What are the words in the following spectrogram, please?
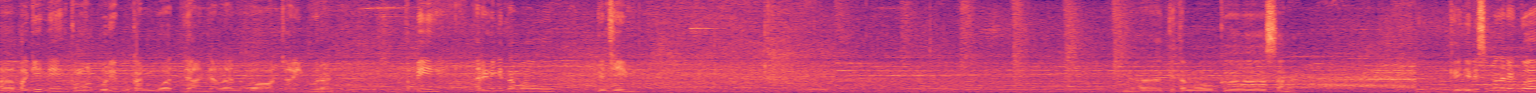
uh, pagi ini ke Mall Puri bukan buat jalan-jalan atau cari hiburan. Tapi hari ini kita mau nge-gym. Ya, kita mau ke sana. Oke, jadi sebenarnya gue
